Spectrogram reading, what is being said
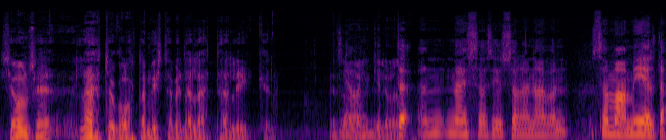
Se on se lähtökohta, mistä pitää lähteä liikkeelle. Joo, t- näissä asioissa olen aivan samaa mieltä.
